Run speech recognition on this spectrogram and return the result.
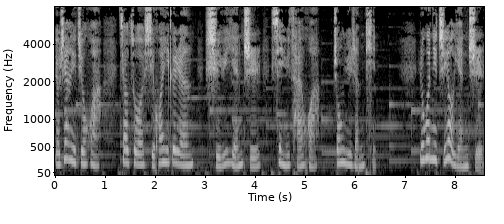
有这样一句话叫做：“喜欢一个人，始于颜值，陷于才华，忠于人品。”如果你只有颜值，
